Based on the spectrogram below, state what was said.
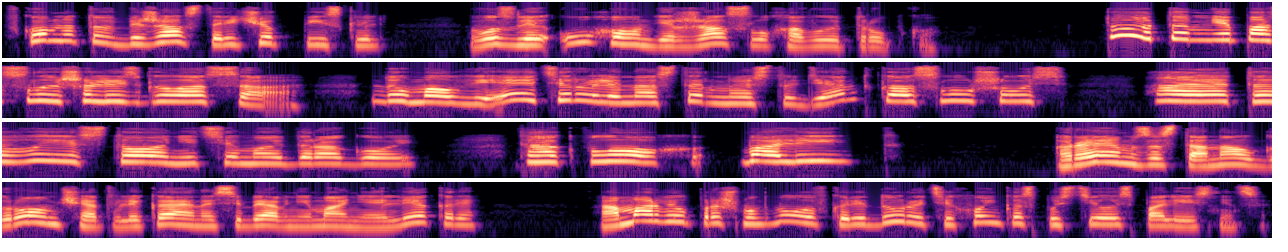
В комнату вбежал старичок Писквель. Возле уха он держал слуховую трубку. То-то мне послышались голоса. Думал, ветер или настырная студентка ослушалась. А это вы стонете, мой дорогой. Так плохо, болит. Рэм застонал громче, отвлекая на себя внимание лекаря, а Марвел прошмыгнула в коридор и тихонько спустилась по лестнице.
